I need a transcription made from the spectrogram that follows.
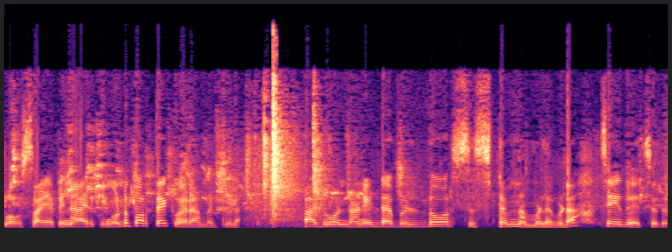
ക്ലോസ് ആയാൽ പിന്നെ ആർക്കും ഇങ്ങോട്ട് പുറത്തേക്ക് വരാൻ പറ്റില്ല അപ്പം അതുകൊണ്ടാണ് ഈ ഡബിൾ ഡോർ സിസ്റ്റം നമ്മളിവിടെ ചെയ്തു വെച്ചത്.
